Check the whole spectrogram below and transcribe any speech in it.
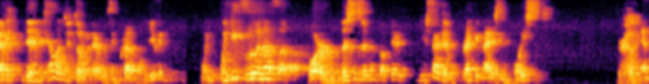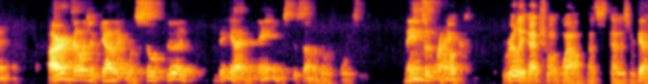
I mean, the intelligence over there was incredible. You could, when, when you flew enough up or listened enough up there, you started recognizing voices. Really? And our intelligence gathering was so good, they had names to some of those voices, names and oh, ranks. Really? Actual? Wow. That's that is. Yeah.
